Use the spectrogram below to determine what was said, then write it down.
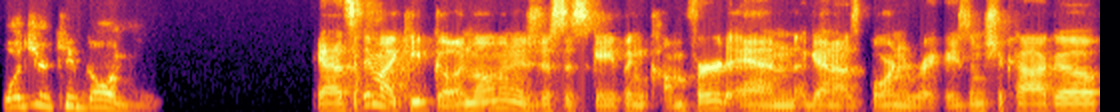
What's your keep going moment? Yeah, I'd say my keep going moment is just escaping comfort. And again, I was born and raised in Chicago.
